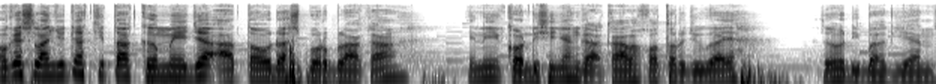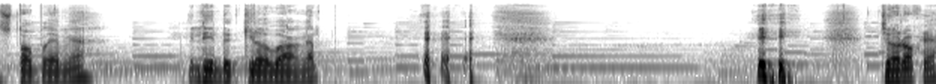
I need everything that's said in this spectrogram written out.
Oke selanjutnya kita ke meja atau dashboard belakang. Ini kondisinya nggak kalah kotor juga ya. Tuh di bagian stop lampnya. Ini dekil banget. Jorok ya.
